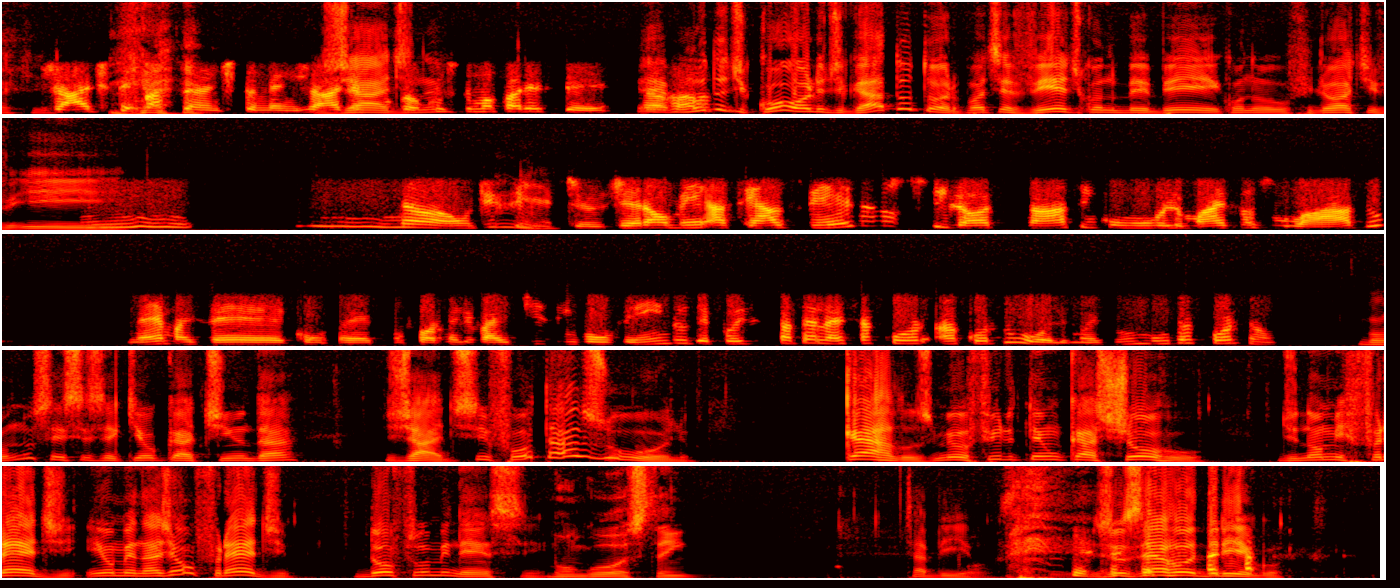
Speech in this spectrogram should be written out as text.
Aqui. Jade tem bastante também. Jade, Jade, né? costuma aparecer. É, Aham. Muda de cor, olho de gato, doutor? Pode ser verde quando o bebê, quando o filhote e. Hum, Não, difícil. Geralmente, assim, às vezes os filhotes nascem com o olho mais azulado, né? Mas é, com- é, conforme ele vai desenvolvendo, depois estabelece a cor, a cor do olho, mas não muda a cor, não. Bom, não sei se esse aqui é o gatinho da Jade. Se for, tá azul o olho. Carlos, meu filho tem um cachorro de nome Fred, em homenagem ao Fred, do Fluminense. Bom gosto, hein? Sabia. José Rodrigo.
